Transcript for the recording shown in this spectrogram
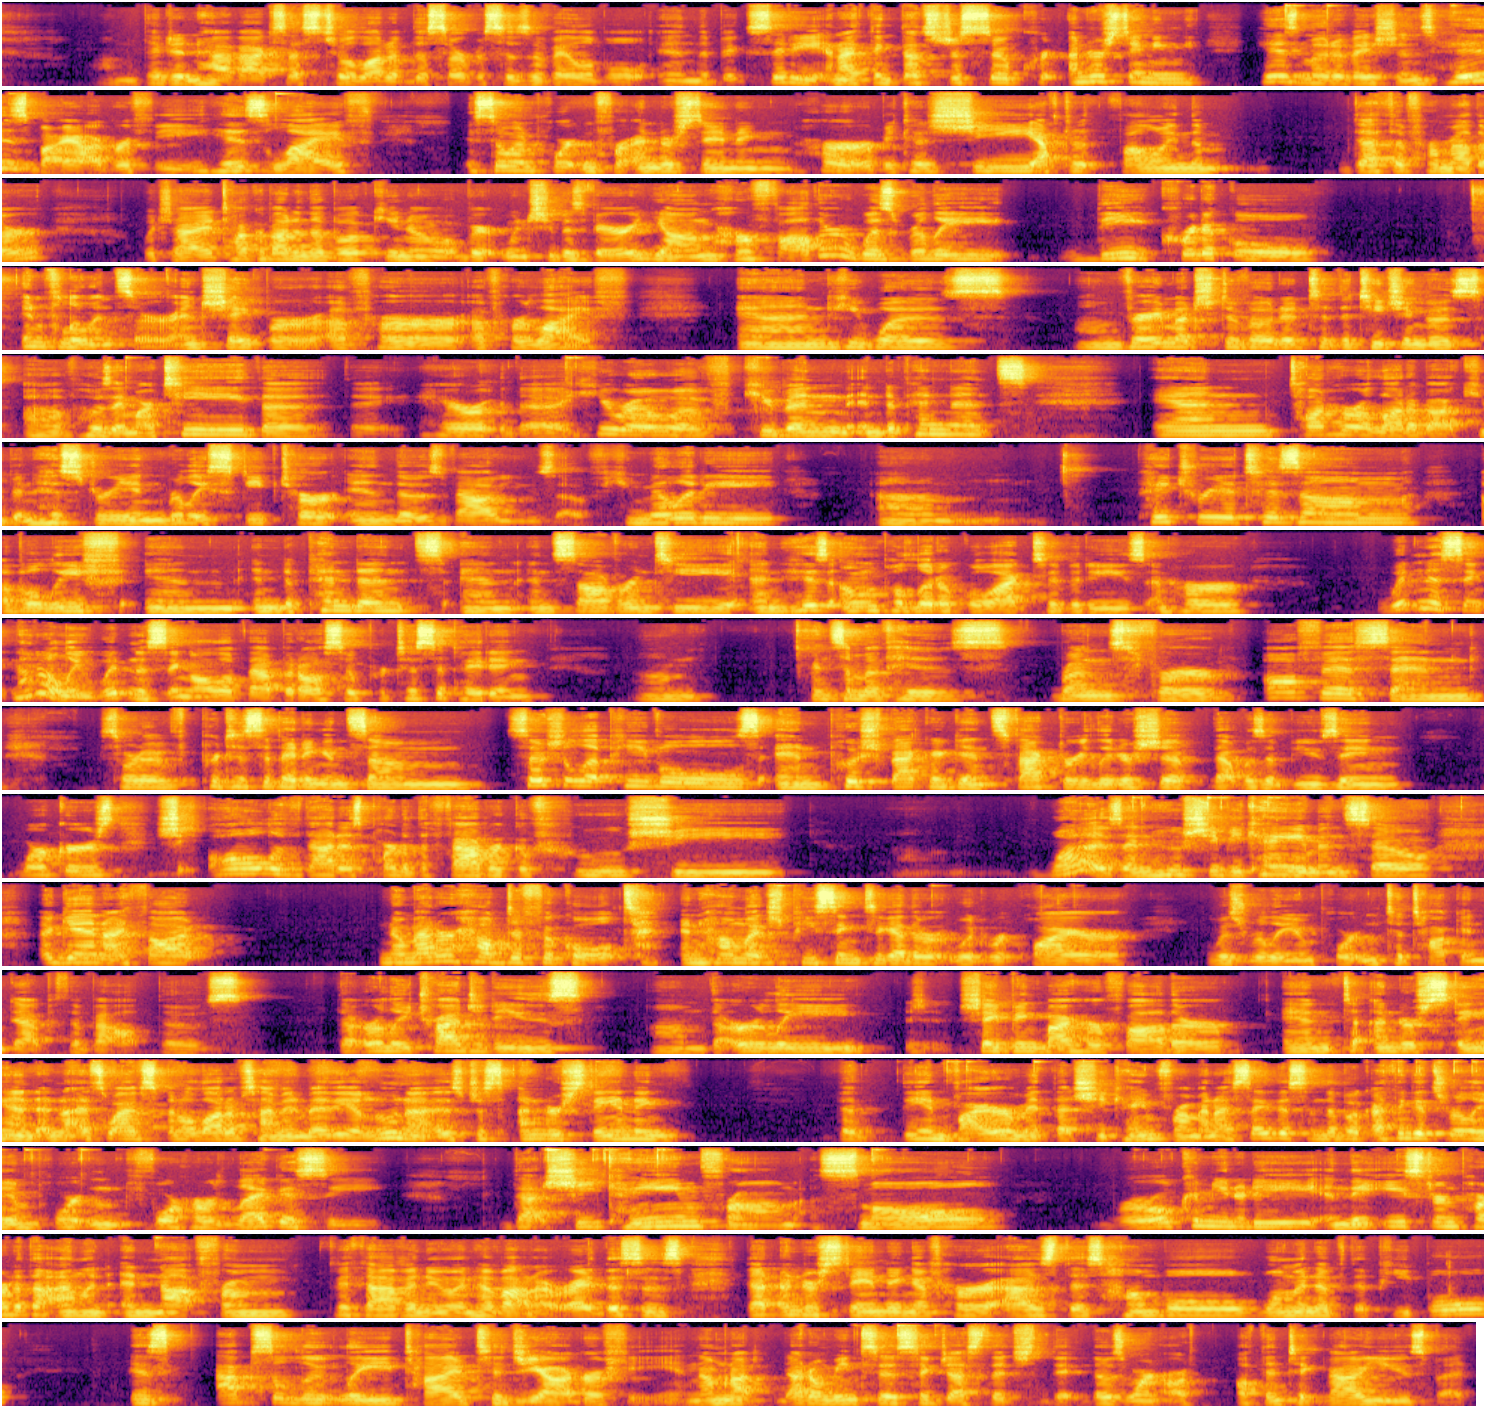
Um, they didn't have access to a lot of the services available in the big city. And I think that's just so cr- understanding his motivations, his biography, his life is so important for understanding her because she, after following the death of her mother, which I talk about in the book, you know, when she was very young, her father was really the critical influencer and shaper of her of her life, and he was um, very much devoted to the teachings of Jose Marti, the the the hero of Cuban independence, and taught her a lot about Cuban history and really steeped her in those values of humility, um, patriotism, a belief in independence and, and sovereignty, and his own political activities, and her witnessing, not only witnessing all of that, but also participating um, in some of his runs for office and sort of participating in some social upheavals and pushback against factory leadership that was abusing workers. She, all of that is part of the fabric of who she um, was and who she became. And so, again, I thought no matter how difficult and how much piecing together it would require, it was really important to talk in depth about those the early tragedies, um, the early shaping by her father, and to understand and that's why i've spent a lot of time in media luna is just understanding the, the environment that she came from and i say this in the book i think it's really important for her legacy that she came from a small rural community in the eastern part of the island and not from Fifth Avenue in Havana, right? This is that understanding of her as this humble woman of the people is absolutely tied to geography. And I'm not, I don't mean to suggest that, that those weren't authentic values, but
